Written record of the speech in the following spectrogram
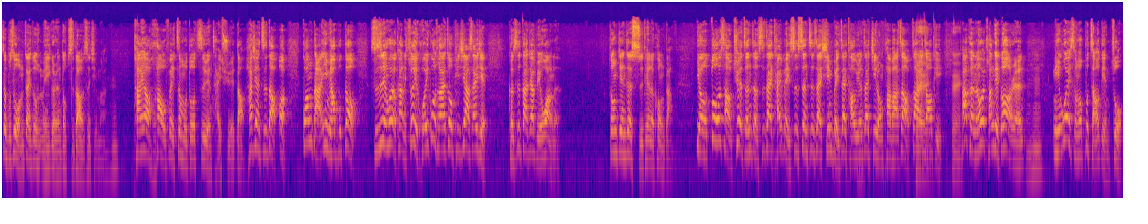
这不是我们在座每一个人都知道的事情吗？他要耗费这么多资源才学到，他现在知道哦，光打疫苗不够，十四天会有抗体，所以回过头来做 PCR 筛检。可是大家别忘了，中间这十天的空档，有多少确诊者是在台北市，甚至在新北、在桃园、在基隆啪啪照，照来照去，对，他可能会传给多少人？你为什么不早点做？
